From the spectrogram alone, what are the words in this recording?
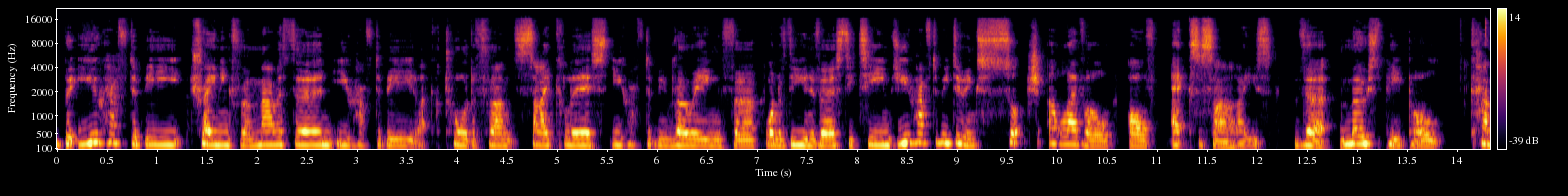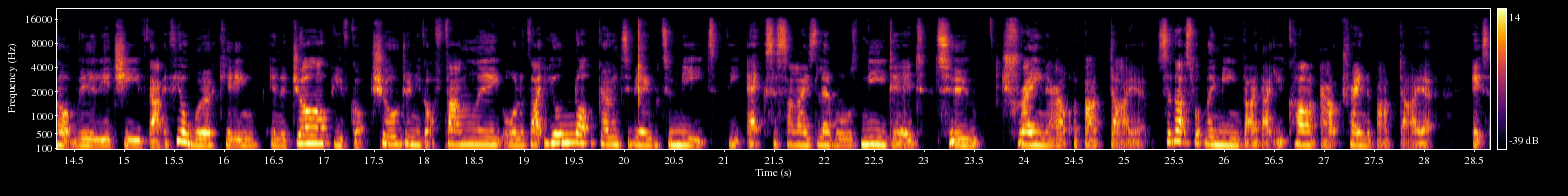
but you have to be training for a marathon, you have to be like a Tour de France cyclist, you have to be rowing for one of the university teams, you have to be doing such a level of exercise that most people cannot really achieve that. If you're working in a job, you've got children, you've got family, all of that, you're not going to be able to meet the exercise levels needed to train out a bad diet. So that's what they mean by that. You can't out train a bad diet. It's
